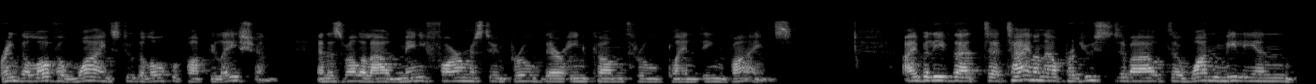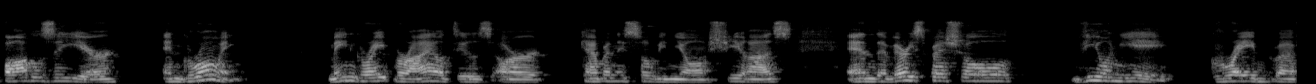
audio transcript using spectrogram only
bring the love of wines to the local population, and as well allowed many farmers to improve their income through planting vines. I believe that uh, Thailand now produces about uh, 1 million bottles a year and growing Main grape varieties are Cabernet Sauvignon, Shiraz, and a very special Viognier grape uh,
